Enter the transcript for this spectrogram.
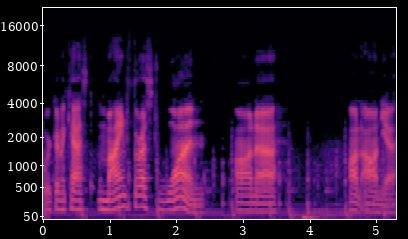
we're gonna cast Mind Thrust one on uh on Anya.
